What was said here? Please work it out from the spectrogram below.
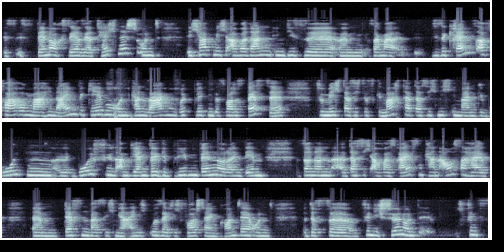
es ist dennoch sehr, sehr technisch und ich habe mich aber dann in diese, ähm, sag mal, diese Grenzerfahrung mal hineinbegeben und kann sagen, rückblickend, das war das Beste für mich, dass ich das gemacht habe, dass ich nicht in meinem gewohnten äh, Wohlfühlambiente geblieben bin oder in dem, sondern äh, dass ich auch was reißen kann außerhalb ähm, dessen, was ich mir eigentlich ursächlich vorstellen konnte. Und das äh, finde ich schön und ich finde es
